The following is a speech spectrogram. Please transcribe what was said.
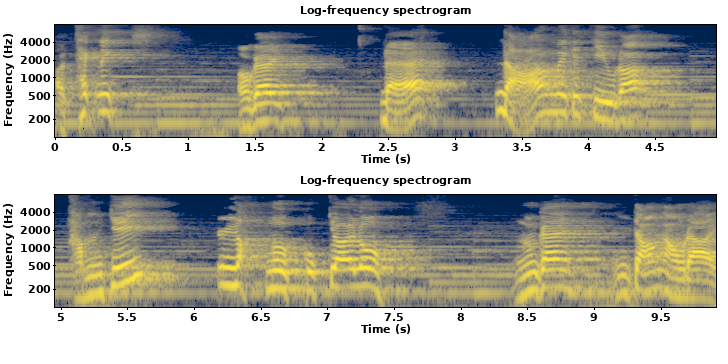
a technique, ok? Để đỡ mấy cái chiêu đó thậm chí lật ngược cuộc chơi luôn. Ok cho ngầu đời.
